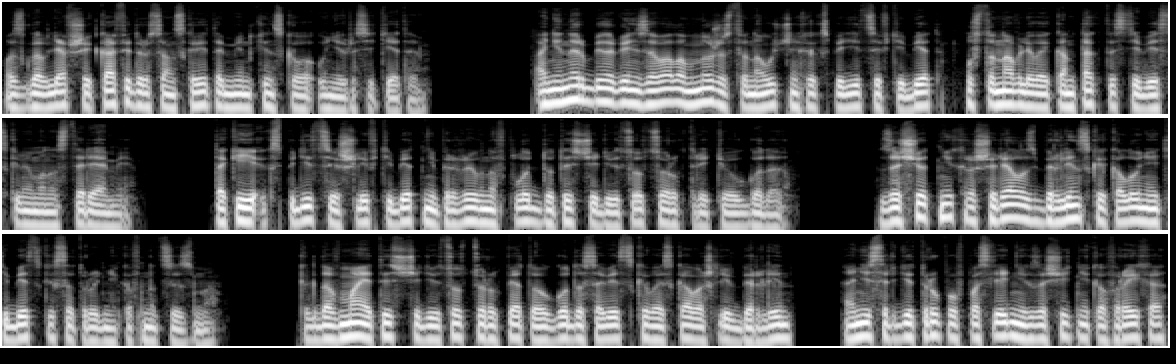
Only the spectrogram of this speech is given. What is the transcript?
возглавлявший кафедру санскрита Мюнхенского университета. Анинерби организовала множество научных экспедиций в Тибет, устанавливая контакты с тибетскими монастырями. Такие экспедиции шли в Тибет непрерывно вплоть до 1943 года. За счет них расширялась берлинская колония тибетских сотрудников нацизма. Когда в мае 1945 года советские войска вошли в Берлин, они среди трупов последних защитников Рейха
